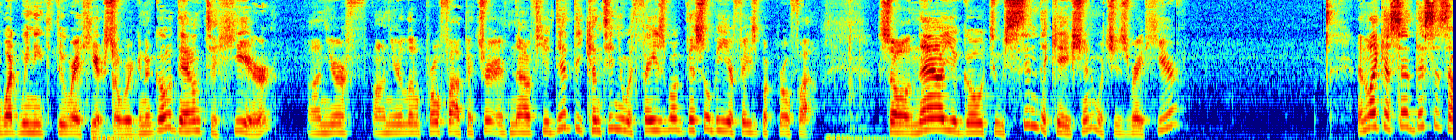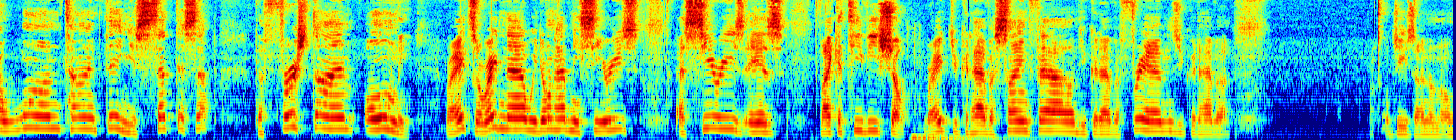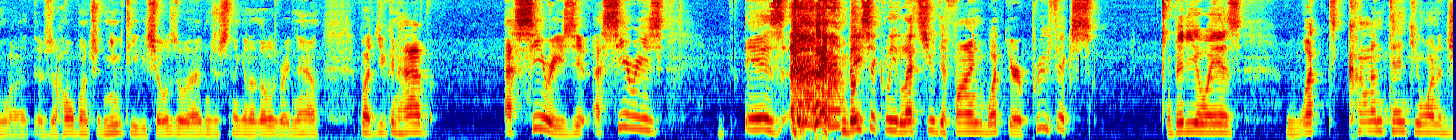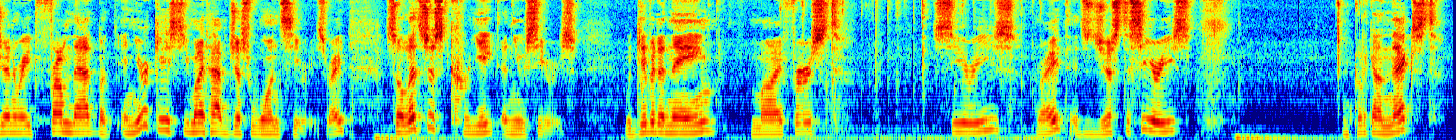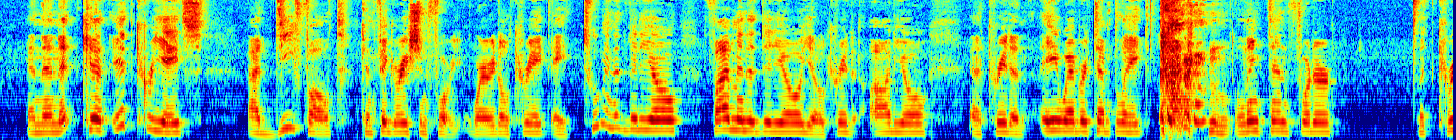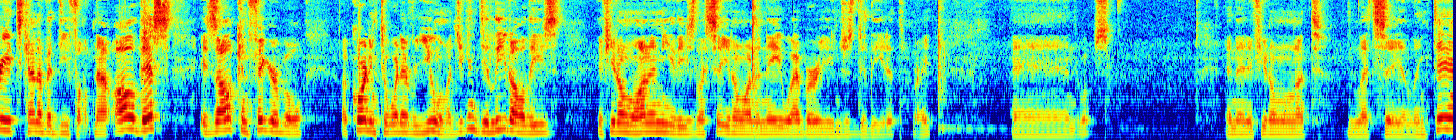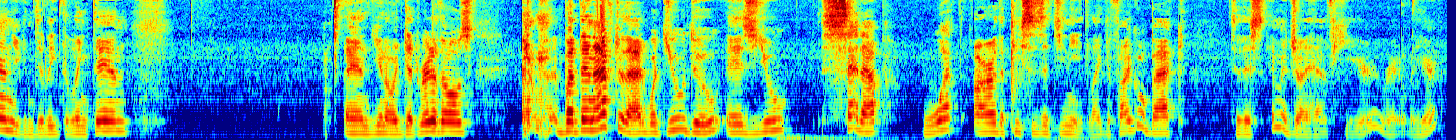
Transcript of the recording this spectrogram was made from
what we need to do right here. So we're going to go down to here on your on your little profile picture. If now if you did the continue with Facebook, this will be your Facebook profile. So now you go to syndication, which is right here. And like I said, this is a one-time thing. You set this up the first time only, right? So right now we don't have any series. A series is like a TV show, right? You could have a Seinfeld, you could have a Friends, you could have a geez, I don't know. Uh, there's a whole bunch of new TV shows. I'm just thinking of those right now. But you can have a series. A series is basically lets you define what your prefix video is, what content you want to generate from that. But in your case, you might have just one series, right? So let's just create a new series. We give it a name. My first series, right? It's just a series. And click on next and then it it creates a default configuration for you where it'll create a two minute video, five minute video, you'll create audio, uh, create an Aweber template, LinkedIn footer. It creates kind of a default. Now all this is all configurable according to whatever you want. You can delete all these if you don't want any of these. Let's say you don't want an Aweber, you can just delete it, right? And whoops. And then if you don't want let's say a LinkedIn, you can delete the LinkedIn and, you know, get rid of those. but then after that, what you do is you set up what are the pieces that you need. Like if I go back to this image I have here, right over here,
